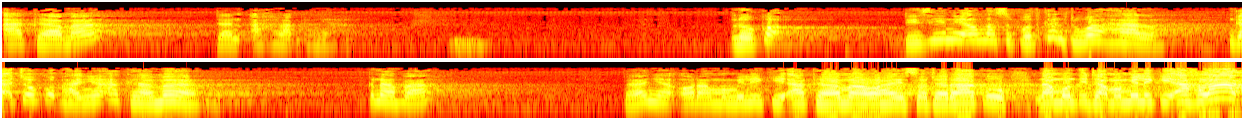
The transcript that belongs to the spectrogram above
agama dan akhlaknya. Loh kok di sini Allah sebutkan dua hal, nggak cukup hanya agama. Kenapa? Banyak orang memiliki agama wahai saudaraku, namun tidak memiliki akhlak.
